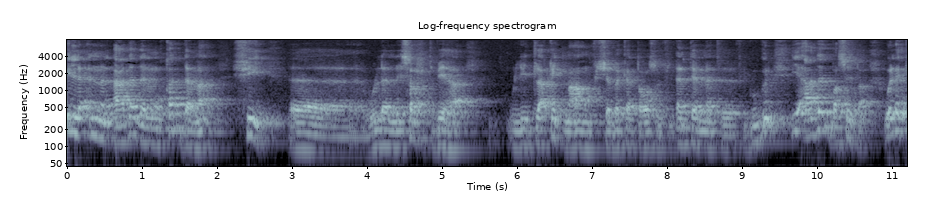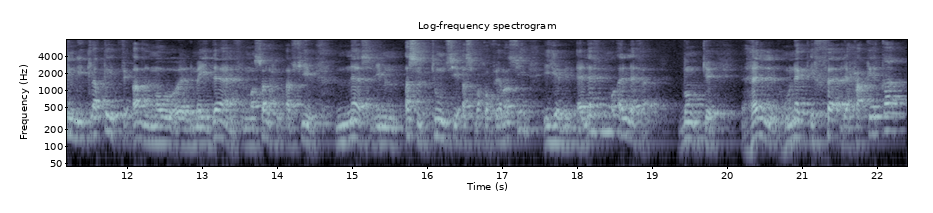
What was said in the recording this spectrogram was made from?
إلا أن الأعداد المقدمة في آه، ولا اللي صرحت بها واللي تلاقيت معهم في شبكات التواصل في الانترنت في جوجل هي أعداد بسيطة. ولكن اللي تلاقيت في أرض الميدان في المصالح الارشيف الناس اللي من أصل تونسي أصبحوا فرنسي هي بالآلاف المؤلفة. donc هل هناك إخفاء لحقيقة؟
